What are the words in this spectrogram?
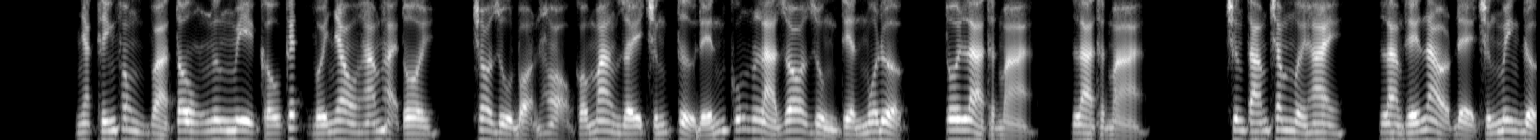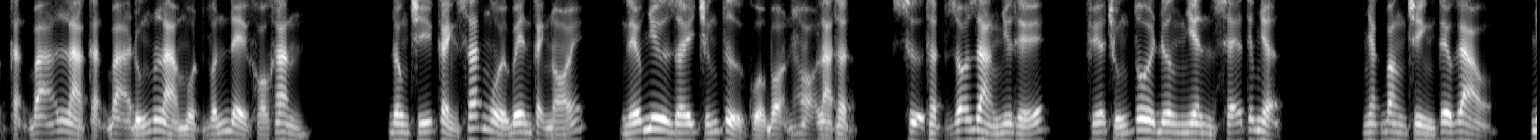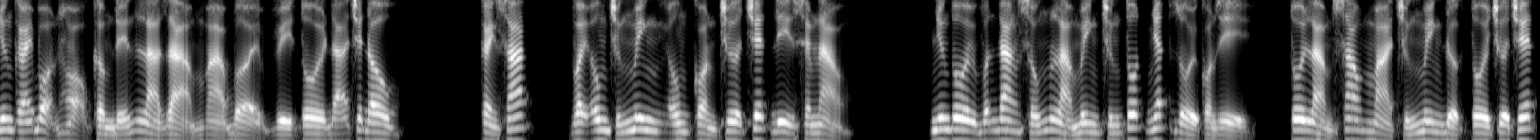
nhạc thính phong và tâu ngưng mi cấu kết với nhau hãm hại tôi cho dù bọn họ có mang giấy chứng tử đến cũng là do dùng tiền mua được tôi là thật mà là thật mà. Chương 812, làm thế nào để chứng minh được cặn bã là cặn bã đúng là một vấn đề khó khăn. Đồng chí cảnh sát ngồi bên cạnh nói nếu như giấy chứng tử của bọn họ là thật sự thật rõ ràng như thế phía chúng tôi đương nhiên sẽ tiếp nhận. Nhạc bằng trình kêu gào nhưng cái bọn họ cầm đến là giả mà bởi vì tôi đã chết đâu. Cảnh sát, vậy ông chứng minh ông còn chưa chết đi xem nào. Nhưng tôi vẫn đang sống là minh chứng tốt nhất rồi còn gì, tôi làm sao mà chứng minh được tôi chưa chết.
